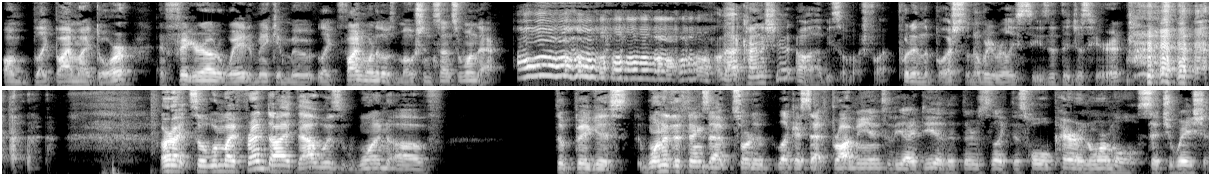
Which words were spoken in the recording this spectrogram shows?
on like by my door and figure out a way to make it move. Like find one of those motion sensor one that oh that kind of shit. Oh, that'd be so much fun. Put it in the bush so nobody really sees it; they just hear it. All right. So when my friend died, that was one of the biggest one of the things that sort of like I said brought me into the idea that there's like this whole paranormal situation.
